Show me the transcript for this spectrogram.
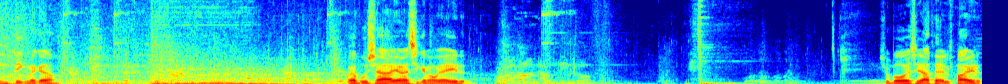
Un tick me quedado. Voy a pushar y ahora sí que me voy a ir. Supongo que si hace el fire.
